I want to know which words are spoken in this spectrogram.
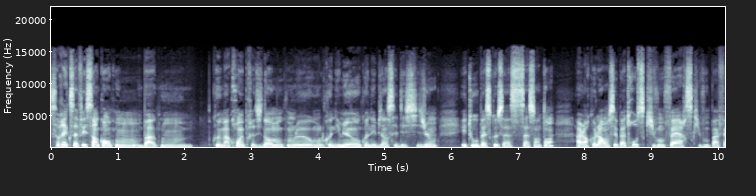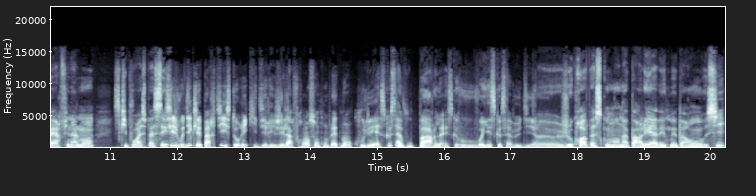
c'est vrai que ça fait cinq ans qu'on, bah, qu'on- que Macron est président, donc on le, on le connaît mieux, on connaît bien ses décisions et tout parce que ça, ça s'entend. Alors que là, on ne sait pas trop ce qu'ils vont faire, ce qu'ils vont pas faire finalement, ce qui pourrait se passer. Si je vous dis que les partis historiques qui dirigeaient la France ont complètement coulé, est-ce que ça vous parle? Est-ce que vous voyez ce que ça veut dire? Euh, je crois, parce qu'on en a parlé avec mes parents aussi,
